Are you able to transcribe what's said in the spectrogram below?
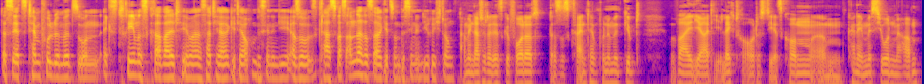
das jetzt Tempolimit so ein extremes Krawallthema, das hat ja, geht ja auch ein bisschen in die, also klar ist was anderes, aber geht so ein bisschen in die Richtung. Armin Laschet hat jetzt gefordert, dass es kein Tempolimit gibt, weil ja die Elektroautos, die jetzt kommen, ähm, keine Emissionen mehr haben.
